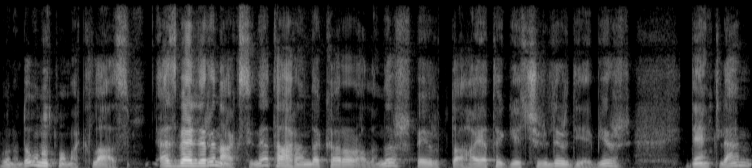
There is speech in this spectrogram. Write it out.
Bunu da unutmamak lazım. Ezberlerin aksine Tahran'da karar alınır, Beyrut'ta hayata geçirilir diye bir denklem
